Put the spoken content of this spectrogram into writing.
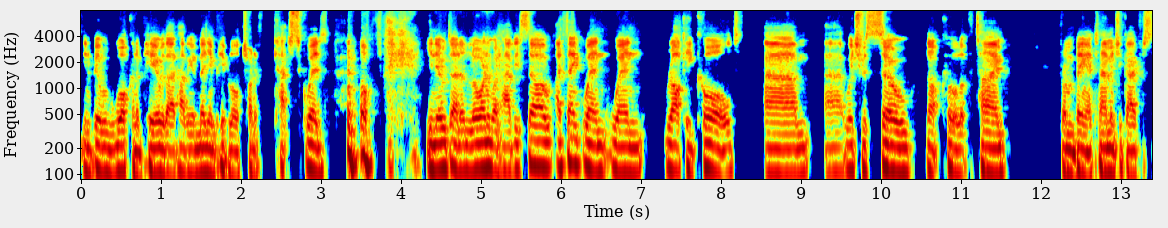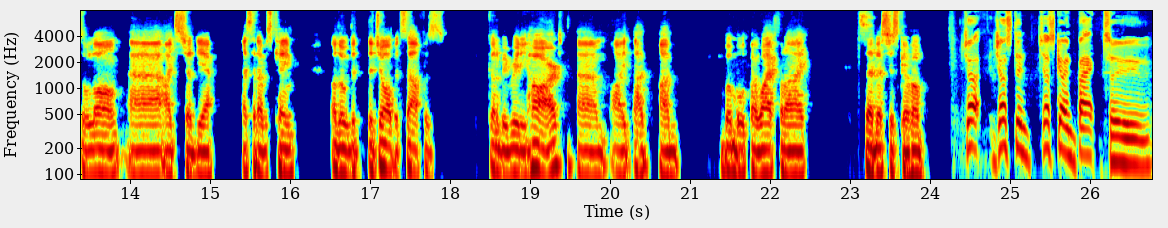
you know, be able to walk on a pier without having a million people all trying to catch squid, you know, down in Lorne and what have you. So I think when, when Rocky called, um, uh, which was so not cool at the time from being a Clemenger guy for so long, uh, I said, yeah, I said I was keen. Although the, the job itself was going to be really hard. Um, I, I, I, both my wife and I said, let's just go home. Justin, just going back to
